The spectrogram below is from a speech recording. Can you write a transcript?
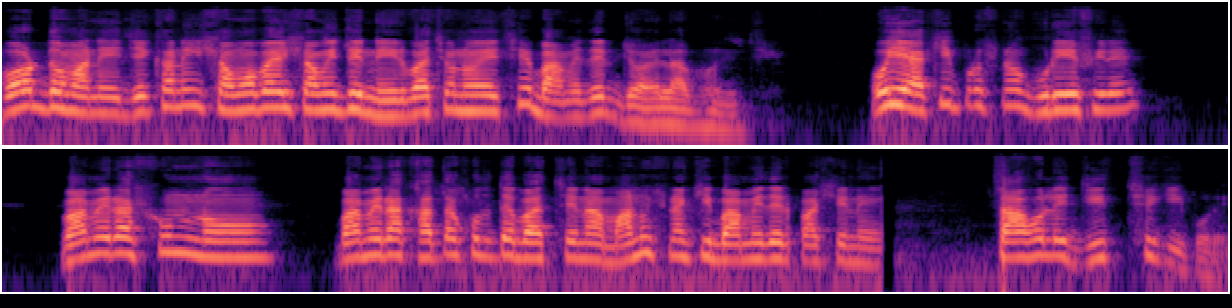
বর্ধমানে যেখানেই সমবায় সমিতির নির্বাচন হয়েছে, বামেদের জয়লাভ হয়েছে। ওই একই প্রশ্ন ঘুরিয়ে ফিরে। বামেরা শূন্য, বামেরা খাতা খুলতে পারছে না, মানুষ নাকি বামেদের পাশে নেই। তাহলে জিতছে কি করে?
